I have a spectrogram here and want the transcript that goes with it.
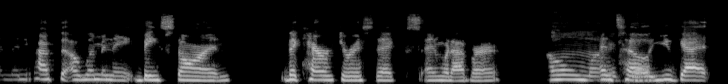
And then you have to eliminate based on the characteristics and whatever. Oh my until God. you get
